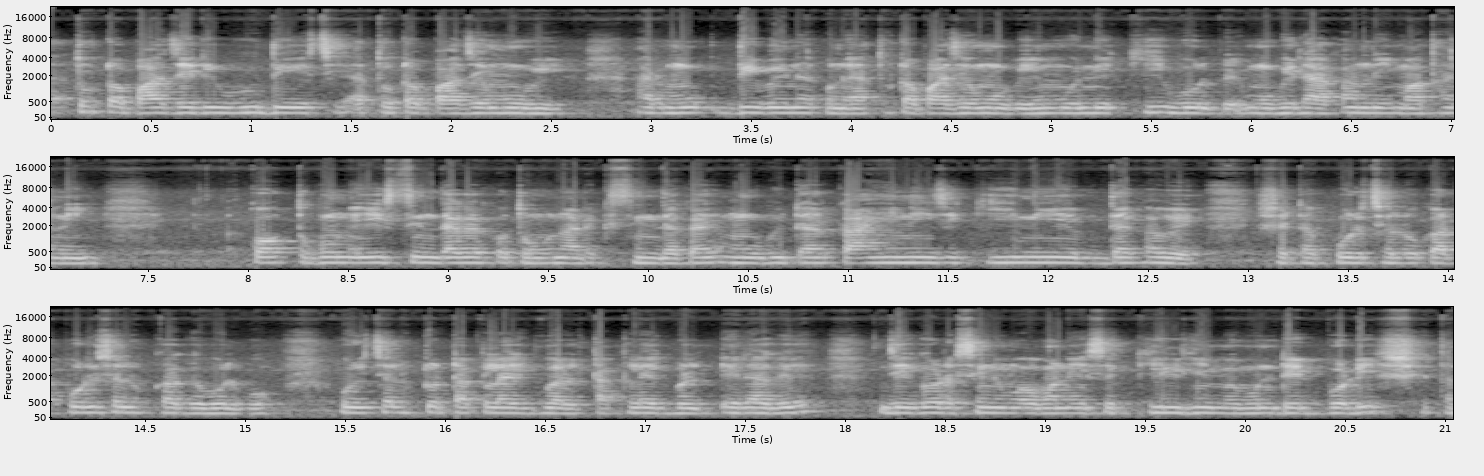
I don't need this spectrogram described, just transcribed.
এতটা বাজে রিভিউ দিয়েছে, এতটা বাজে মুভি আর দিবে না কোনো, এতটা বাজে মুভি মুভি নিয়ে কী বলবে? মুভির আঁকা নেই, মাথা নেই কতগুণ এই সিন দেখায় কতক্ষণ আরেক সিন দেখায় মুভিটার কাহিনী যে কী নিয়ে দেখাবে সেটা পরিচালক আর পরিচালক কাকে বলব? পরিচালক তো টাকলা ইকবাল। টাকলা ইকবাল এর আগে যে কটা সিনেমা বানিয়েছে কিল হিম এবং ডেড বডি সেটা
